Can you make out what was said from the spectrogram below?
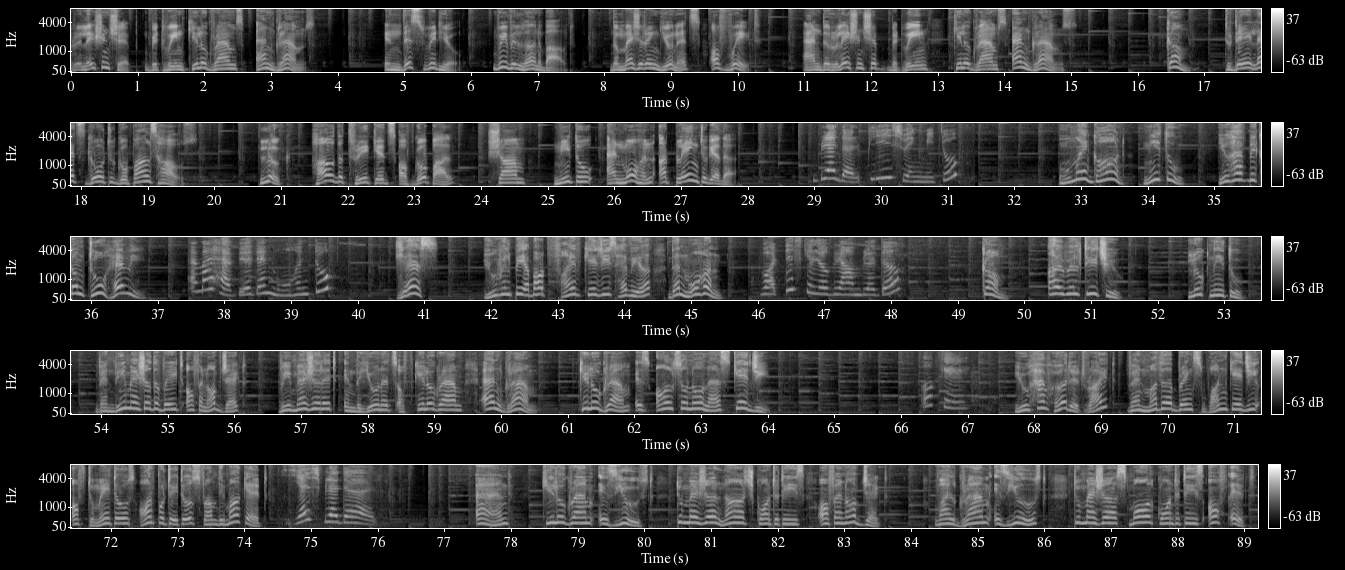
Relationship between kilograms and grams. In this video, we will learn about the measuring units of weight and the relationship between kilograms and grams. Come, today let's go to Gopal's house. Look how the three kids of Gopal, Sham, Neetu and Mohan are playing together. Brother, please swing me too. Oh my god, Neetu, you have become too heavy. Am I heavier than Mohan too? Yes, you will be about 5 kgs heavier than Mohan. What is kilogram, brother? Come, I will teach you. Look, Neetu, when we measure the weight of an object, we measure it in the units of kilogram and gram. Kilogram is also known as kg. Okay. You have heard it, right? When mother brings 1 kg of tomatoes or potatoes from the market. Yes, brother. And kilogram is used to measure large quantities of an object, while gram is used to measure small quantities of it.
